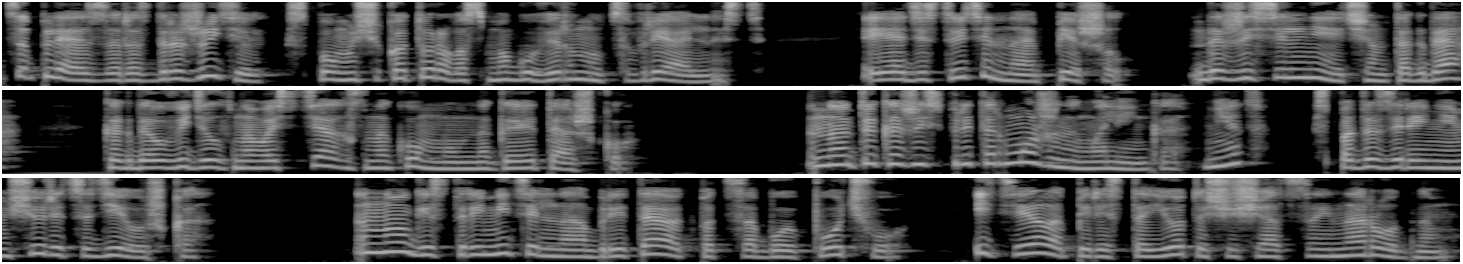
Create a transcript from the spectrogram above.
цепляясь за раздражитель, с помощью которого смогу вернуться в реальность. Я действительно опешил, даже сильнее, чем тогда, когда увидел в новостях знакомую многоэтажку. «Но ты, кажись, приторможенный маленько, нет?» С подозрением щурится девушка. Ноги стремительно обретают под собой почву, и тело перестает ощущаться инородным.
